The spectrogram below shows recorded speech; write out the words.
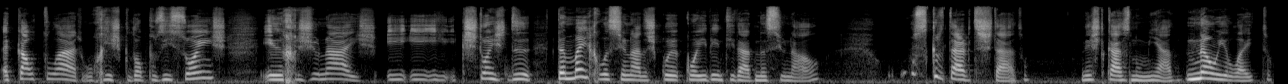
a cautelar o risco de oposições eh, regionais e, e, e, questões de, também relacionadas com a, com a identidade nacional, o secretário de Estado, neste caso nomeado, não eleito,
